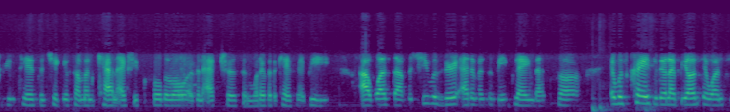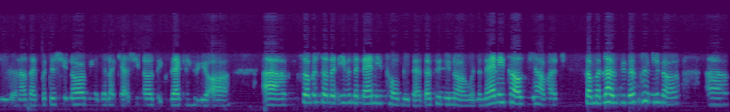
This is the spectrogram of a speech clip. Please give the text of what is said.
screen test and check if someone can actually fulfill the role as an actress and whatever the case may be uh, was done. But she was very adamant of me playing that. So it was crazy. They're like, Beyonce wants you. And I was like, but does she know me? And they're like, yeah, she knows exactly who you are. Um, so much so that even the nanny told me that. That's when you know. When the nanny tells you how much someone loves you, that's when you know. Um,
